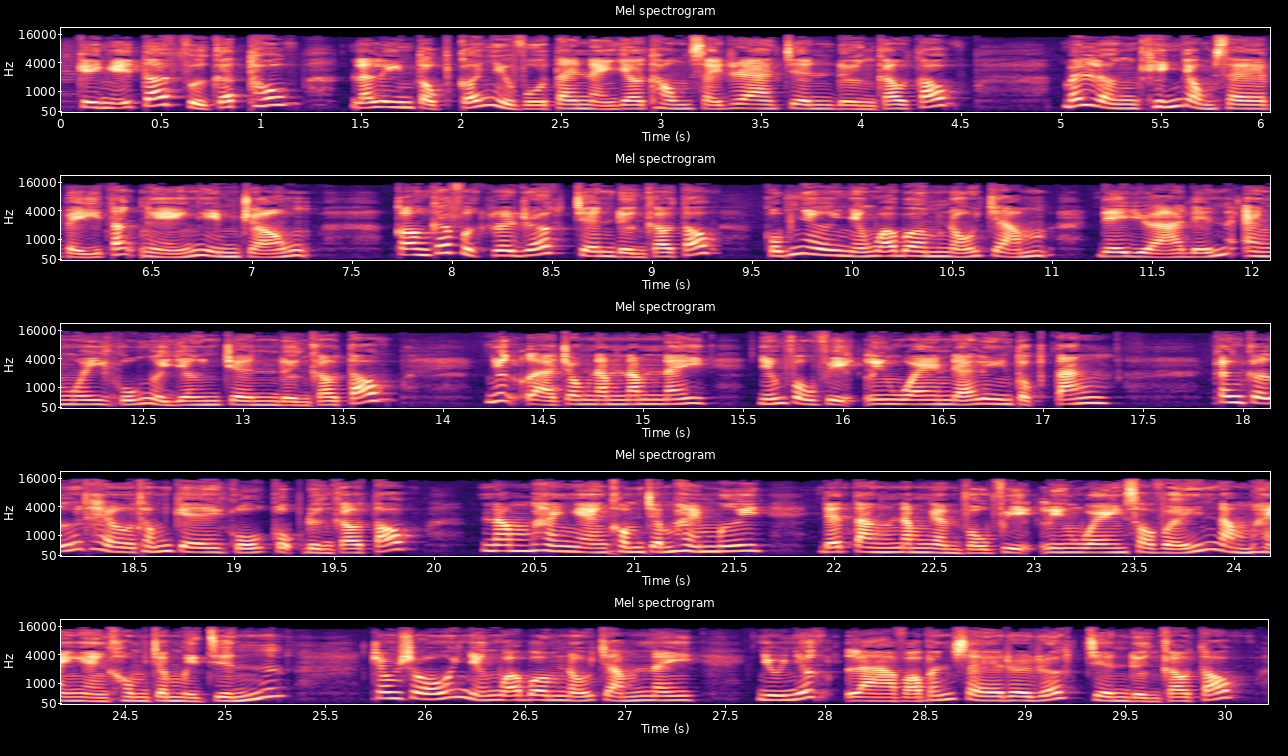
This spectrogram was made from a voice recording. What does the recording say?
Kỳ nghỉ Tết vừa kết thúc đã liên tục có nhiều vụ tai nạn giao thông xảy ra trên đường cao tốc. Mấy lần khiến dòng xe bị tắc nghẽn nghiêm trọng. Còn các vật rơi rớt trên đường cao tốc cũng như những quả bom nổ chậm đe dọa đến an nguy của người dân trên đường cao tốc. Nhất là trong 5 năm nay, những vụ việc liên quan đã liên tục tăng. Căn cứ theo thống kê của Cục Đường Cao tốc, năm 2020 đã tăng 5.000 vụ việc liên quan so với năm 2019. Trong số những quả bom nổ chậm này, nhiều nhất là vỏ bánh xe rơi rớt trên đường cao tốc.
